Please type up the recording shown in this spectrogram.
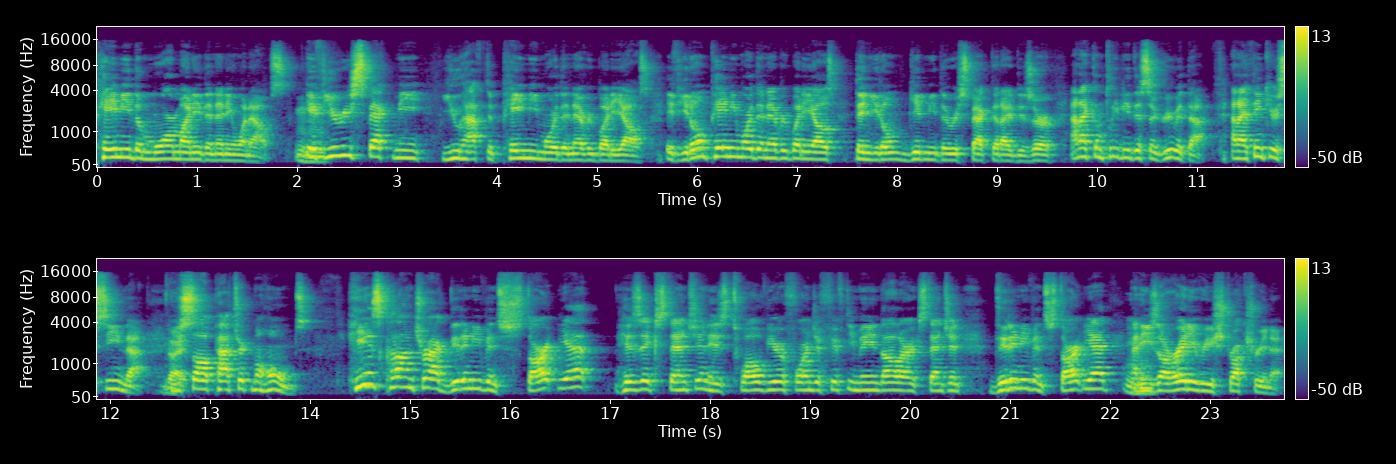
pay me the more money than anyone else. Mm-hmm. If you respect me, you have to pay me more than everybody else. If you don't pay me more than everybody else, then you don't give me the respect that I deserve. And I completely disagree with that. And I think you're seeing that. You saw Patrick Mahomes. His contract didn't even start yet. His extension, his 12 year, $450 million extension, didn't even start yet. And mm-hmm. he's already restructuring it.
